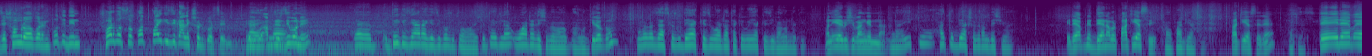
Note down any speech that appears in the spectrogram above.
যে সংগ্রহ করেন প্রতিদিন সর্বোচ্চ কত কয় কেজি কালেকশন করছেন? আপনার জীবনে? দুই কেজি আড়াই কেজি পর্যন্ত হয় কিন্তু এগুলা ওয়াটার হিসেবে ভাঙ- ভাঙন। কীরকম? মনে করো যে আজকে যদি এক কেজি ওয়াটার থাকে ওই এক কেজি ভাঙন নাকি? মানে এর বেশি ভাঙেন না? না একটু হয়তো দু একশো গ্রাম বেশি হয়। এটা আপনি দেন আবার পার্টি আছে? হ্যাঁ পাটি আছে। পার্টি আছে না? পাটি আছে। তে এটা এ,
